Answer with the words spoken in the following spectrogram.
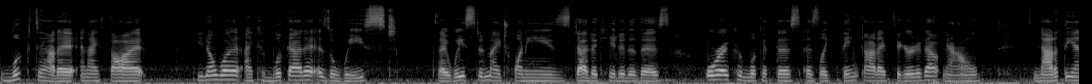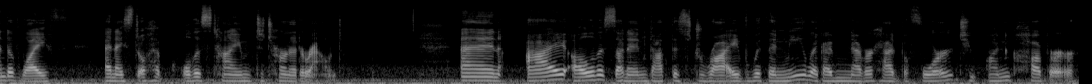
looked at it and I thought, you know what? I could look at it as a waste, that I wasted my 20s dedicated to this. Or I could look at this as like, thank God I figured it out now, not at the end of life, and I still have all this time to turn it around. And I all of a sudden got this drive within me like I've never had before to uncover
